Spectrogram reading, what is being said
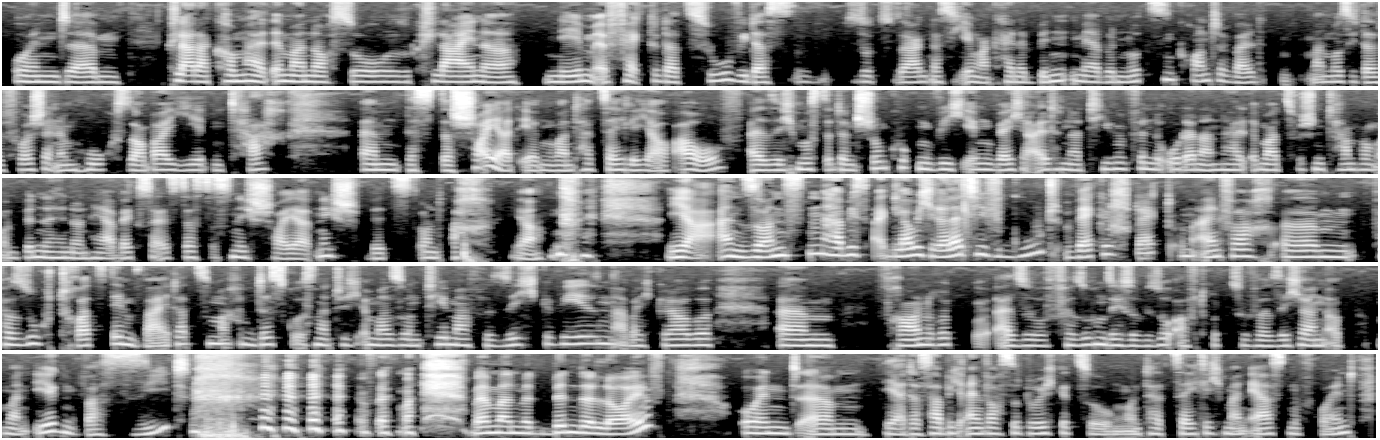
Und ähm, klar, da kommen halt immer noch so, so kleine Nebeneffekte dazu, wie das sozusagen, dass ich irgendwann keine Binden mehr benutzen konnte, weil man muss sich das vorstellen, im Hochsommer jeden Tag ähm, das, das scheuert irgendwann tatsächlich auch auf. Also ich musste dann schon gucken, wie ich irgendwelche Alternativen finde oder dann halt immer zwischen Tampon und Binde hin und her wechsle, als dass das nicht scheuert, nicht schwitzt und ach ja. ja, ansonsten habe ich es, glaube ich, relativ gut weggesteckt und einfach ähm, versucht, trotzdem weiterzumachen. Disco ist natürlich immer so ein Thema für sich gewesen, aber ich glaube, ähm, Frauen rück, also versuchen sich sowieso oft rückzuversichern, ob man irgendwas sieht, wenn, man, wenn man mit Binde läuft. Und ähm, ja, das habe ich einfach so durchgezogen. Und tatsächlich mein ersten Freund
